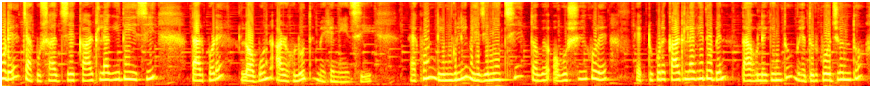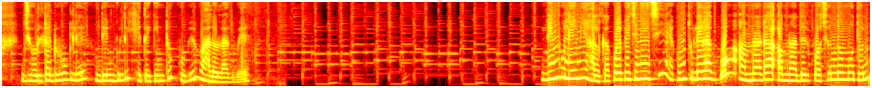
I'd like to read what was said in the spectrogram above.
করে চাকুর সাহায্যে কাঠ লাগিয়ে দিয়েছি। তারপরে লবণ আর হলুদ মেখে নিয়েছি। এখন ডিমগুলি ভেজে নিচ্ছি, তবে অবশ্যই করে একটু করে কাঠ লাগিয়ে দেবেন, তাহলে কিন্তু ভেতর পর্যন্ত ঝোলটা ঢুকলে ডিমগুলি খেতে কিন্তু খুবই ভালো লাগবে। ডিমগুলি আমি হালকা করে ভেজে নিয়েছি। এখন তুলে রাখব। আপনারা আপনাদের পছন্দ মতন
